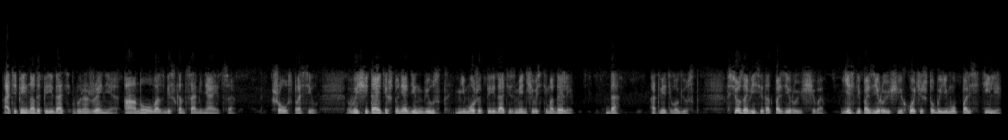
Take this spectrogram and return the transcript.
А теперь надо передать выражение, а оно у вас без конца меняется. Шоу спросил, «Вы считаете, что ни один бюст не может передать изменчивости модели?» «Да», — ответил Огюст. «Все зависит от позирующего. Если позирующий хочет, чтобы ему польстили,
